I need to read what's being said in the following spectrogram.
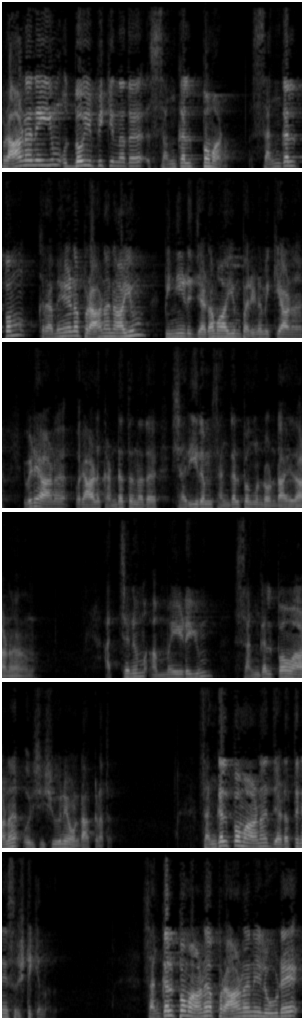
പ്രാണനെയും ഉദ്ഭവിപ്പിക്കുന്നത് സങ്കല്പമാണ്. സങ്കല്പം ക്രമേണ പ്രാണനായും പിന്നീട് ജഡമായും പരിണമിക്കുകയാണ്. ഇവിടെയാണ് ഒരാൾ കണ്ടെത്തുന്നത് ശരീരം സങ്കല്പം കൊണ്ടുണ്ടായതാണ്. അച്ഛനും അമ്മയുടെയും സങ്കല്പമാണ് ഒരു ശിശുവിനെ ഉണ്ടാക്കുന്നത്. സങ്കല്പമാണ് ജഡത്തിനെ സൃഷ്ടിക്കുന്നത്. സങ്കല്പമാണ് പ്രാണനിലൂടെ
